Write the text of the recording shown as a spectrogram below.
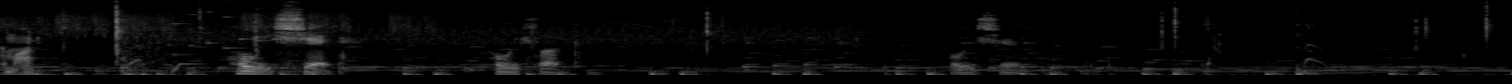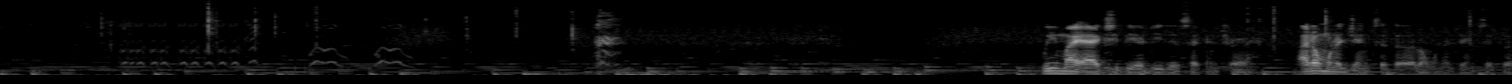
Come on. Holy shit. Holy fuck. Holy shit. Might actually be able to do the second try. I don't want to jinx it though. I don't want to jinx it though.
